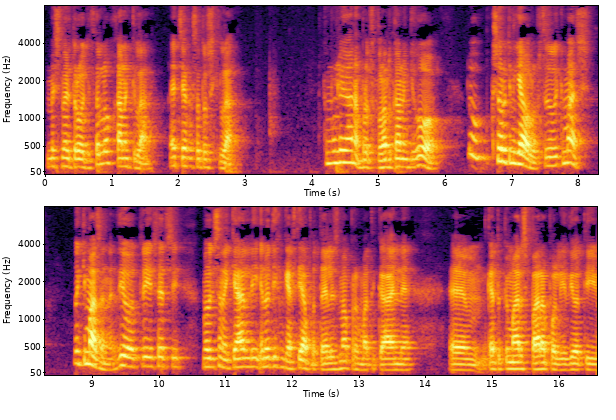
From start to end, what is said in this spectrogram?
μεσημέρι τρώω ό,τι θέλω, χάνω κιλά. Έτσι έχασα τόσα κιλά. Και μου λέει, Άννα, πρώτα μπορώ να το κάνω κι εγώ. Λέω, ξέρω ότι είναι για όλους. Θα το δοκιμάσεις. Δοκιμάζανε. Δύο, τρεις έτσι. Με ρωτήσανε κι άλλοι, ενώ ότι είχαν και αυτοί αποτέλεσμα. Πραγματικά είναι ε, κάτι το οποίο μου άρεσε πάρα πολύ, διότι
